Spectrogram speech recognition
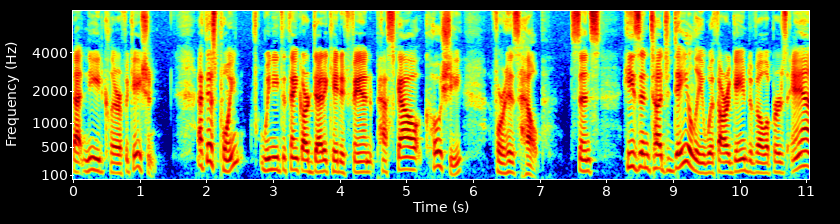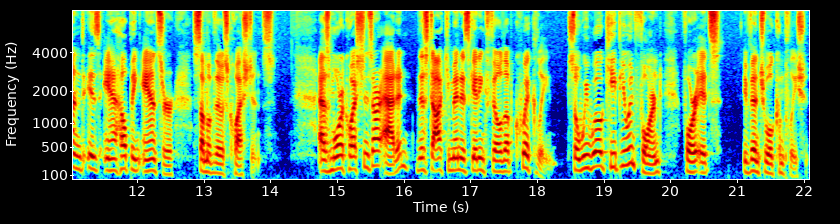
that need clarification. At this point, we need to thank our dedicated fan Pascal Koshi for his help, since he's in touch daily with our game developers and is helping answer some of those questions. As more questions are added, this document is getting filled up quickly, so we will keep you informed for its eventual completion.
